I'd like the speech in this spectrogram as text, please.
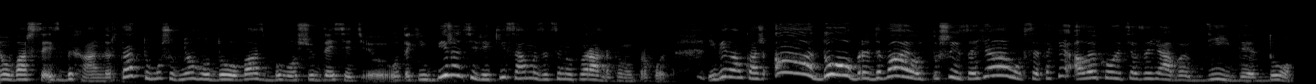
Ну, ваш сейсбехандер, так, тому що в нього до вас було ще 10 е, отаких біженців, які саме за цими параграфами проходять. І він вам каже: А, добре, давай, от пиши заяву, все таке. Але коли ця заява дійде до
